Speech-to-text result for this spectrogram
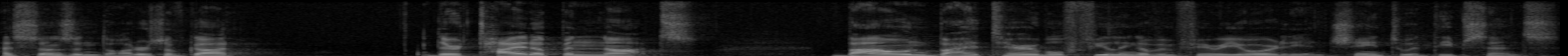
as sons and daughters of God, they're tied up in knots, bound by a terrible feeling of inferiority and chained to a deep sense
